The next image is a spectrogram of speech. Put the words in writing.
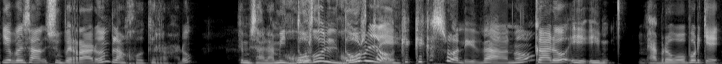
y yo pensaba, súper raro, en plan, joder, qué raro. Que me sale a mí todo el justo. doble. Qué, qué casualidad, ¿no? Claro, y, me aprobó porque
